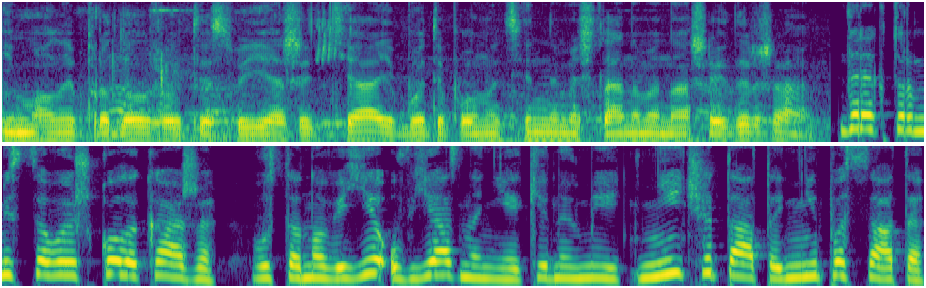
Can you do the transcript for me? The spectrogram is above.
і могли продовжувати своє життя і бути повноцінними членами нашої держави. Директор місцевої школи каже, в установі є ув'язнені, які не вміють ні читати, ні писати.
